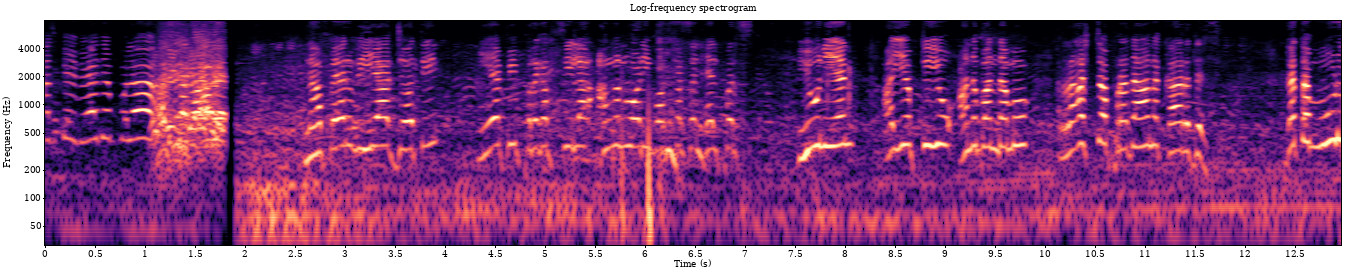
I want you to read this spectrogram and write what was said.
రాజకీయ వేధింపులు. నా పేరు విఆర్ జ్యోతి ఏపీ ప్రగతిశీల anganwadi workers and helpers union IFTU అనుబంధము. రాష్ట్ర ప్రధాన కార్యదర్శి. గత మూడు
